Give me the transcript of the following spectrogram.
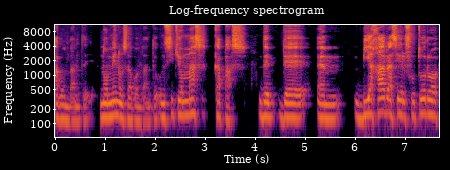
abundante, no menos abundante, un sitio más capaz de, em, viajar hacia el futuro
